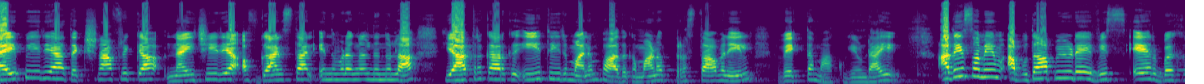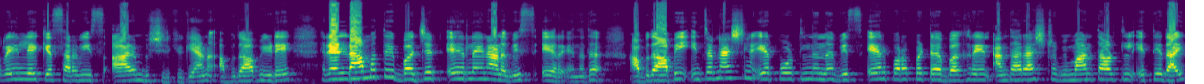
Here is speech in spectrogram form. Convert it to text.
Liberia ദക്ഷിണാഫ്രിക്ക നൈജീരിയ അഫ്ഗാനിസ്ഥാൻ എന്നിവിടങ്ങളിൽ നിന്നുള്ള യാത്രക്കാർക്ക് ഈ തീരുമാനം ബാധകമാണ് പ്രസ്താവനയിൽ വ്യക്തമാക്കുകയുണ്ടായി. അതേസമയം അബുദാബിയുടെ വിസ് എയർ ബഹ്റൈനിലേക്ക് സർവീസ് ആരംഭിച്ചിരിക്കുകയാണ്. അബുദാബിയുടെ രണ്ടാമത്തെ ബജറ്റ് എയർലൈനാണ് വിസ് എയർ എന്നത്. അബുദാബി ഇന്റർനാഷണൽ എയർപോർട്ടിൽ നിന്ന് വിസ് എയർ പുറപ്പെട്ട് ബഹ്റൈൻ അന്താരാഷ്ട്ര വിമാനത്താവളത്തിൽ എത്തിയതായി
